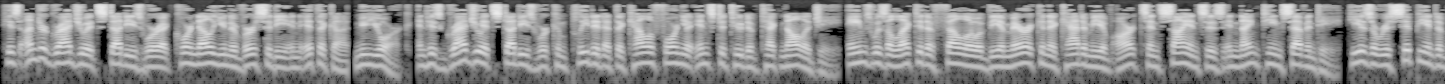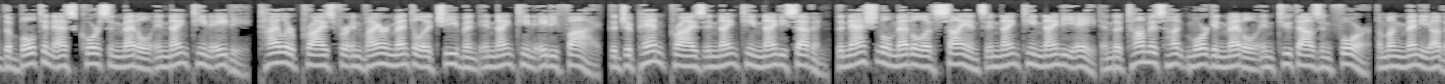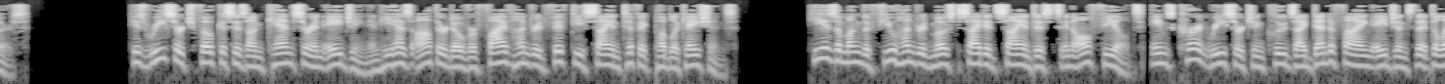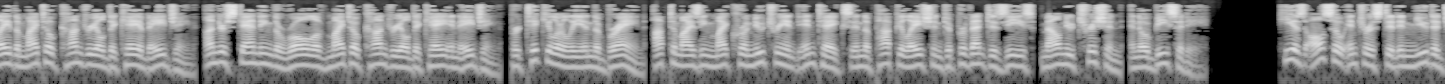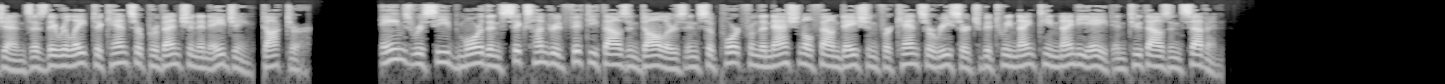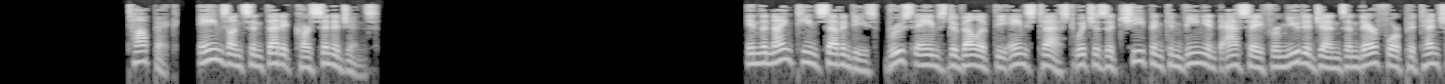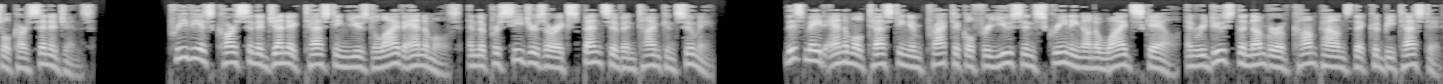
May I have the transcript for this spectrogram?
His undergraduate studies were at Cornell University in Ithaca, New York, and his graduate studies were completed at the California Institute of Technology. Ames was elected a Fellow of the American Academy of Arts and Sciences in 1970. He is a recipient of the Bolton S. Corson Medal in 1980, Tyler Prize for Environmental Achievement in 1985, the Japan Prize in 1997, the National Medal of Science in 1998, and the Thomas Hunt Morgan Medal in 2004, among many others. His research focuses on cancer and aging and he has authored over 550 scientific publications. He is among the few hundred most cited scientists in all fields. Ames' current research includes identifying agents that delay the mitochondrial decay of aging, understanding the role of mitochondrial decay in aging, particularly in the brain, optimizing micronutrient intakes in the population to prevent disease, malnutrition, and obesity. He is also interested in mutagens as they relate to cancer prevention and aging. Dr. Ames received more than $650,000 in support from the National Foundation for Cancer Research between 1998 and 2007. Ames on synthetic carcinogens In the 1970s, Bruce Ames developed the Ames test which is a cheap and convenient assay for mutagens and therefore potential carcinogens. Previous carcinogenic testing used live animals, and the procedures are expensive and time-consuming. This made animal testing impractical for use in screening on a wide scale, and reduced the number of compounds that could be tested.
